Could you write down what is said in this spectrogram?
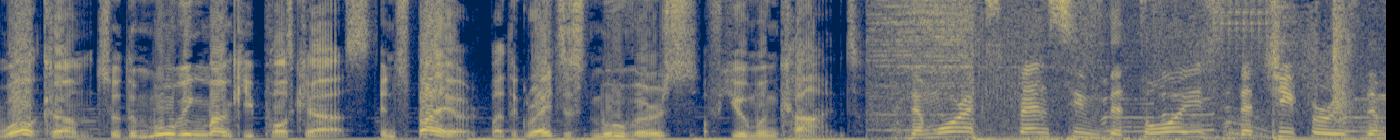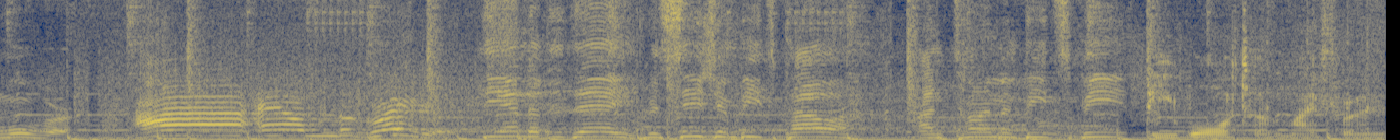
Welcome to the Moving Monkey podcast, inspired by the greatest movers of humankind. The more expensive the toys, the cheaper is the mover. I am the greatest. At the end of the day, precision beats power and time beats speed. Be water, my friend.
